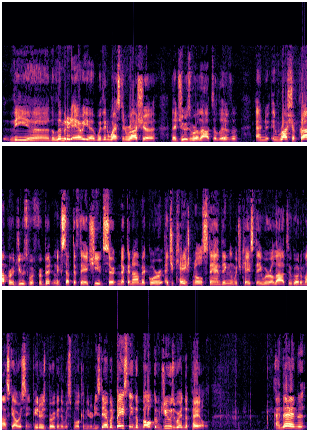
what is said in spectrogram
the uh, the limited area within Western Russia that Jews were allowed to live, and in Russia proper, Jews were forbidden except if they achieved certain economic or educational standing, in which case they were allowed to go to Moscow or St. Petersburg, and there were small communities there. But basically, the bulk of Jews were in the Pale. And then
